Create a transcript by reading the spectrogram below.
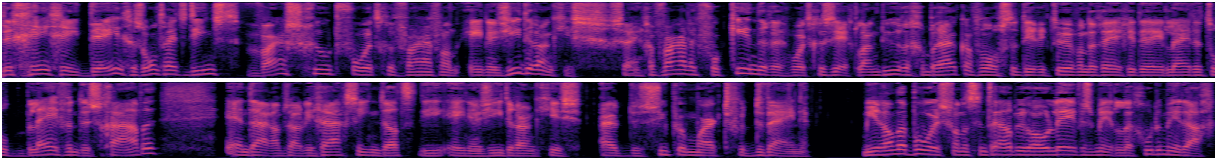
De GGD, Gezondheidsdienst, waarschuwt voor het gevaar van energiedrankjes. Zijn gevaarlijk voor kinderen, wordt gezegd. Langdurig gebruik kan volgens de directeur van de GGD leiden tot blijvende schade. En daarom zou hij graag zien dat die energiedrankjes uit de supermarkt verdwijnen. Miranda Boers van het Centraal Bureau Levensmiddelen. Goedemiddag.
